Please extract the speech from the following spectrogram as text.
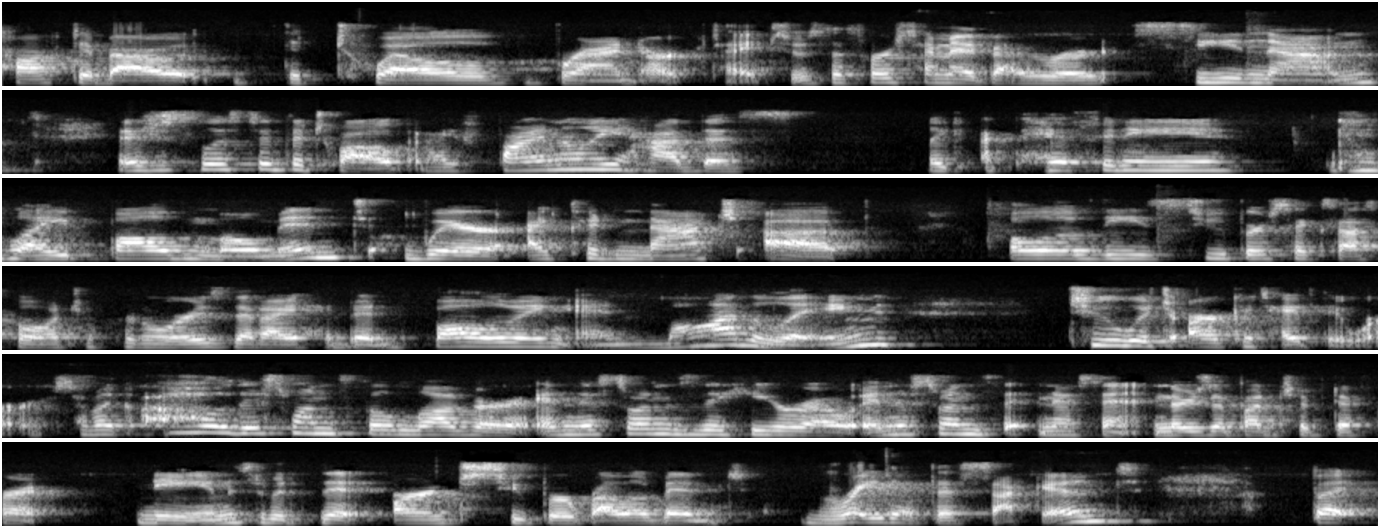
talked about the 12 brand archetypes. It was the first time I've ever seen them. And I just listed the 12 and I finally had this like epiphany light bulb moment where I could match up all of these super successful entrepreneurs that I had been following and modeling to which archetype they were. So I'm like, oh, this one's the lover, and this one's the hero, and this one's the innocent. And there's a bunch of different names that aren't super relevant right at this second. But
